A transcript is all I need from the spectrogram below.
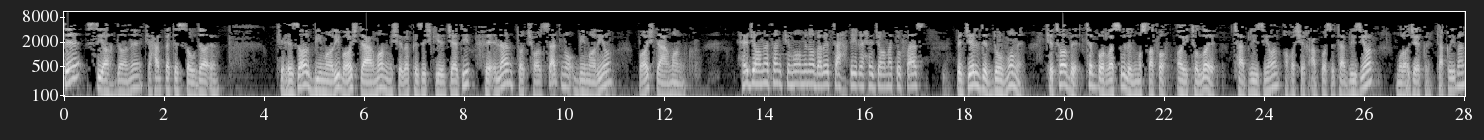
سه سیاهدانه که حبت سوداه که هزار بیماری باش درمان میشه و پزشکی جدید فعلا تا 400 نوع بیماری رو باش درمان می‌کنه. حجامت هم که مؤمنا برای تحقیق حجامت و فصل به جلد دوم کتاب طب رسول المصطفى آیت الله تبریزیان آقا شیخ عباس تبریزیان مراجعه کنید. تقریبا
